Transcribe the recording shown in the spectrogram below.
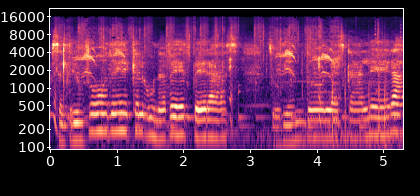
Hasta el triunfo de que alguna vez verás. Subiendo la escalera.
